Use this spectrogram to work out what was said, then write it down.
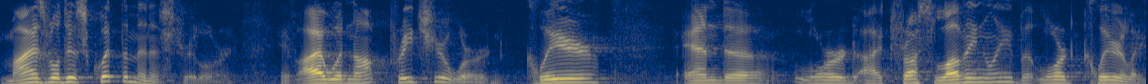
might as well just quit the ministry, Lord, if I would not preach your word clear and, uh, Lord, I trust lovingly, but Lord, clearly.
